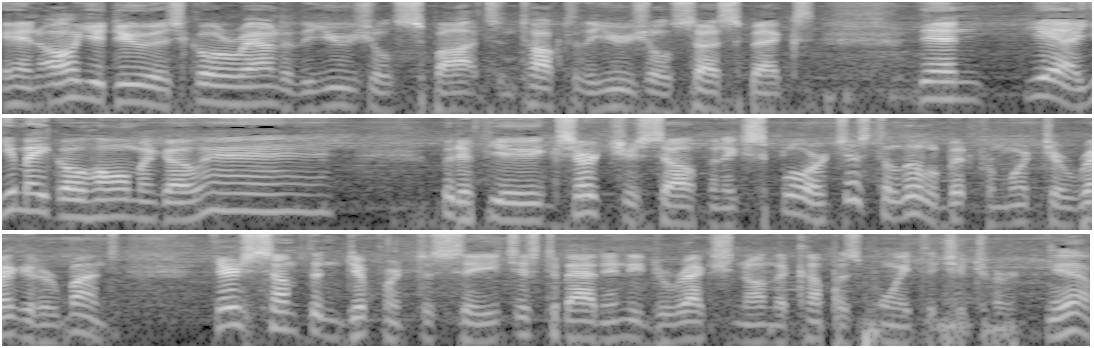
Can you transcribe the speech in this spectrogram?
and all you do is go around to the usual spots and talk to the usual suspects, then yeah, you may go home and go, eh. But if you exert yourself and explore just a little bit from what your regular runs, there's something different to see just about any direction on the compass point that you turn. Yeah.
